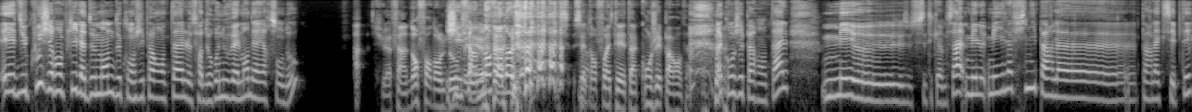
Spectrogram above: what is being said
et du coup j'ai rempli la demande de congé parental, enfin de renouvellement derrière son dos. ah, tu as fait un enfant dans le dos. J'ai fait un euh, enfant dans le Cet Non. enfant était un congé parental. un congé parental, mais euh, c'était comme ça. Mais, le- mais il a fini par la- par l'accepter,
